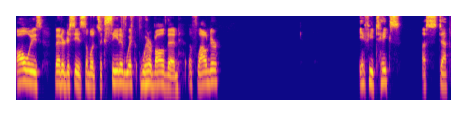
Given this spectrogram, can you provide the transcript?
always better to see someone succeed in winter ball than a flounder. If he takes a step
